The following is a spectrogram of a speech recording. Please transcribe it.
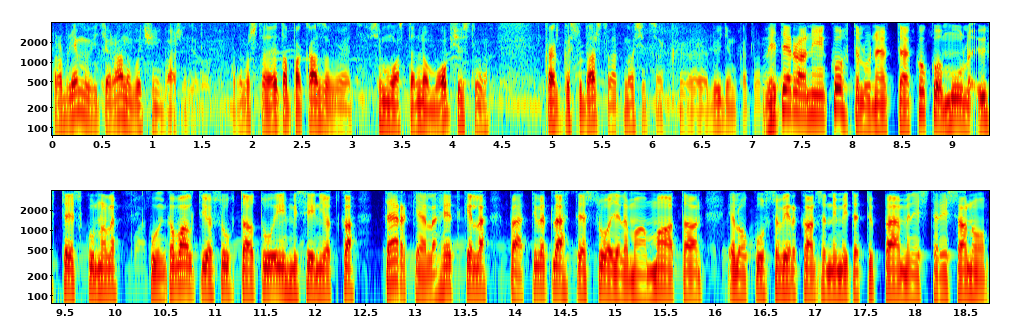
Проблемы ветеранов очень важны, потому что это показывает всему остальному обществу, как государство относится к э, людям, которые... Veteraanien kohtelu näyttää koko muulle yhteiskunnalle, kuinka valtio suhtautuu ihmisiin, jotka tärkeällä hetkellä päättivät lähteä suojelemaan maataan, elokuussa virkaansa nimitetty pääministeri sanoo.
